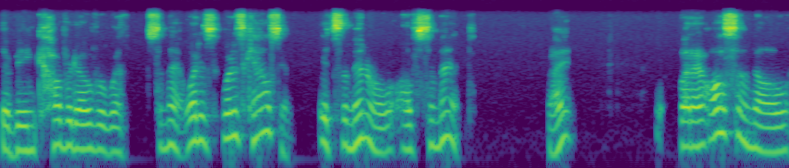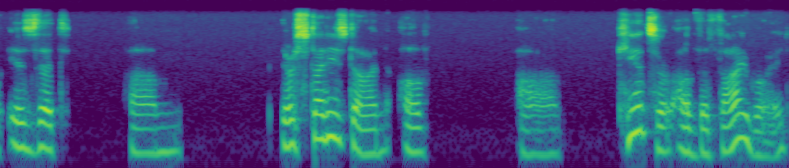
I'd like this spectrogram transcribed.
They're being covered over with cement. What is, what is calcium? It's the mineral of cement, right? What I also know is that um, there are studies done of uh, cancer of the thyroid.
